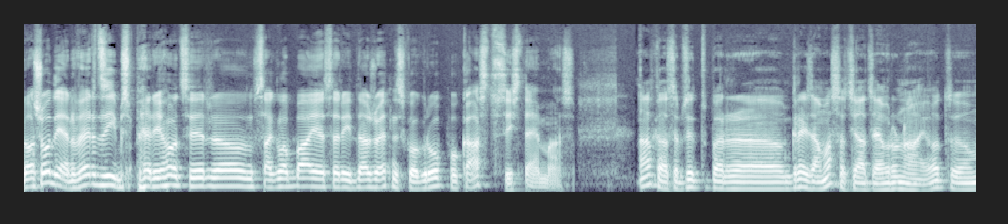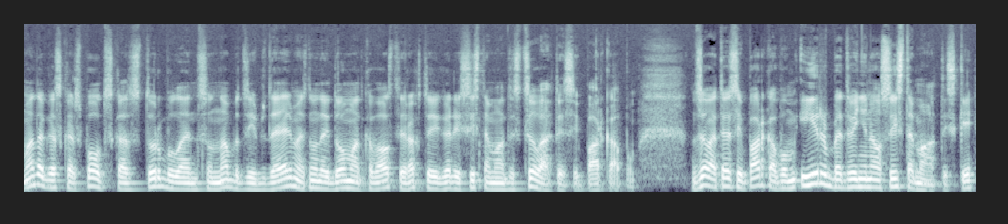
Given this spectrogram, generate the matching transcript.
Vēl šodien verdzības periods ir uh, saglabājies arī dažu etnisko grupu kastu sistēmās. Atkal, par uh, greizām asociācijām runājot, Madagaskaras politiskās turbulences un nabadzības dēļ mēs noteikti domājam, ka valstī ir raksturīgi arī sistemātiski cilvēktiesību pārkāpumi. Cilvēktiesību pārkāpumi ir, bet viņi nav sistemātiski.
